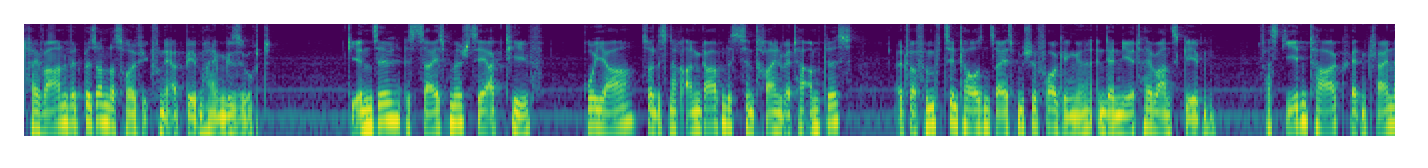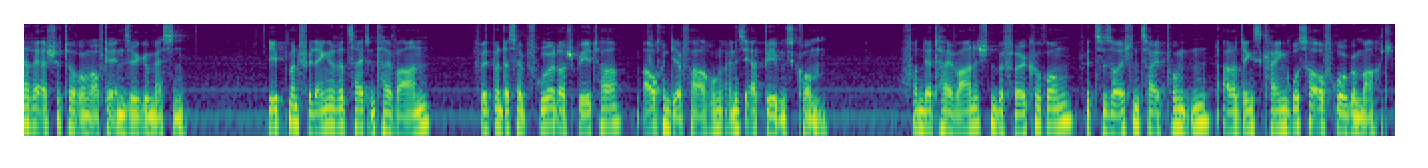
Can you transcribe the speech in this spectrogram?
Taiwan wird besonders häufig von Erdbeben heimgesucht. Die Insel ist seismisch sehr aktiv. Pro Jahr soll es nach Angaben des Zentralen Wetteramtes etwa 15.000 seismische Vorgänge in der Nähe Taiwans geben. Fast jeden Tag werden kleinere Erschütterungen auf der Insel gemessen. Lebt man für längere Zeit in Taiwan, wird man deshalb früher oder später auch in die Erfahrung eines Erdbebens kommen. Von der taiwanischen Bevölkerung wird zu solchen Zeitpunkten allerdings kein großer Aufruhr gemacht,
